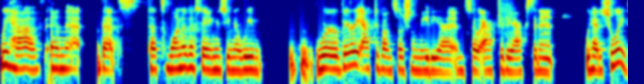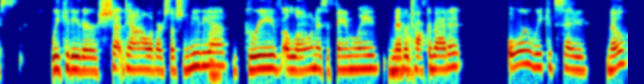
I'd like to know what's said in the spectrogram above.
We have and that that's that's one of the things you know we we're very active on social media and so after the accident we had a choice. We could either shut down all of our social media grieve alone as a family never talk about it or we could say no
